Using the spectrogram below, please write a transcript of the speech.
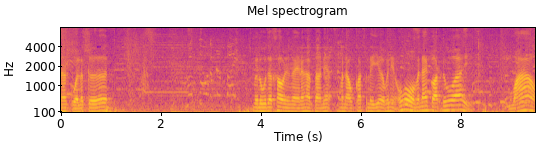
น่ากลัวเหลือเกิน ไม่รู้จะเข้ายังไงนะครับ ตอนนี้มันเอาก็อดสเลเยอร์ไปเนี่ย โอ้โห มันได้ก็อดด้วย ว้าว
